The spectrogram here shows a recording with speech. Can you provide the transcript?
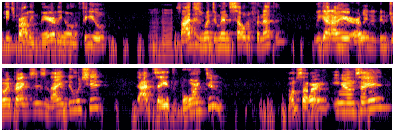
he's probably barely on the field. Mhm. So I just went to Minnesota for nothing. We got out here early to do joint practices, and I ain't doing shit. I'd say it's boring too. I'm sorry, you know what I'm saying?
